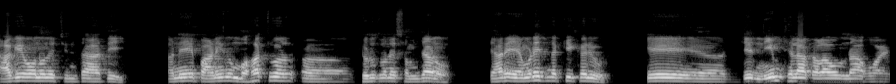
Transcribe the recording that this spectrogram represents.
આગેવાનોને ચિંતા હતી અને પાણીનું મહત્વ ખેડૂતોને સમજાણું, ત્યારે એમણે જ નક્કી કર્યું કે જે નીમ થેલા તળાવ ના હોય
